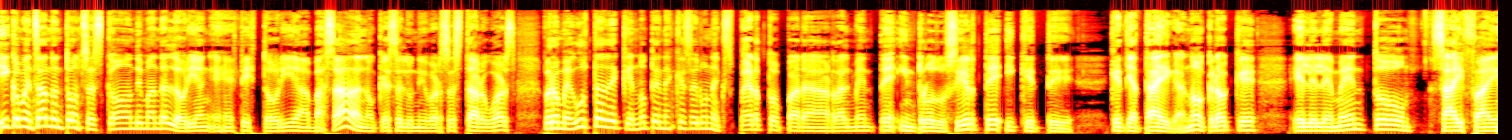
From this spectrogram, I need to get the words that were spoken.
Y comenzando entonces con The Mandalorian, es esta historia basada en lo que es el universo Star Wars, pero me gusta de que no tenés que ser un experto para realmente introducirte y que te que te atraiga, ¿no? Creo que el elemento sci-fi,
